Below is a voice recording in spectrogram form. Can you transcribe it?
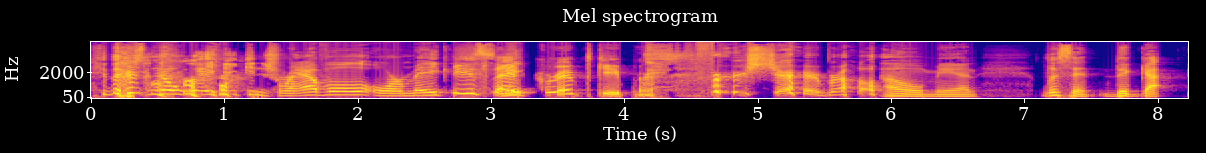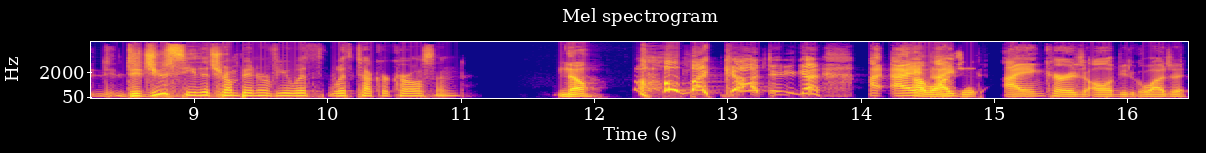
There's no way he can travel or make He said Make- crypt keeper. for sure, bro. oh, man. Listen, the guy, did you see the Trump interview with, with Tucker Carlson? No, Oh my god, dude! You got. I I I, it. I encourage all of you to go watch it.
